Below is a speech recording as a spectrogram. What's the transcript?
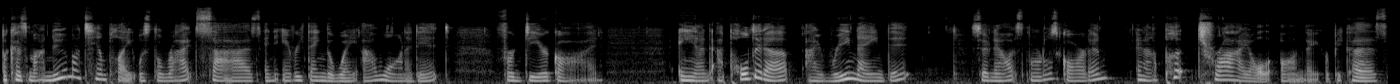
because I knew my template was the right size and everything the way I wanted it for Dear God. And I pulled it up, I renamed it. So now it's Myrtle's Garden. And I put trial on there because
